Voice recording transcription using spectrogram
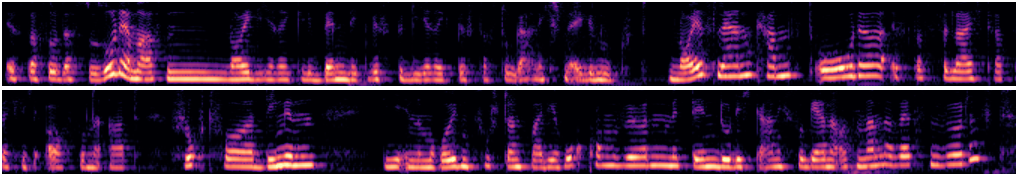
Ist das so, dass du so dermaßen neugierig, lebendig, wissbegierig bist, dass du gar nicht schnell genug Neues lernen kannst? Oder ist das vielleicht tatsächlich auch so eine Art Flucht vor Dingen, die in einem ruhigen Zustand bei dir hochkommen würden, mit denen du dich gar nicht so gerne auseinandersetzen würdest?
